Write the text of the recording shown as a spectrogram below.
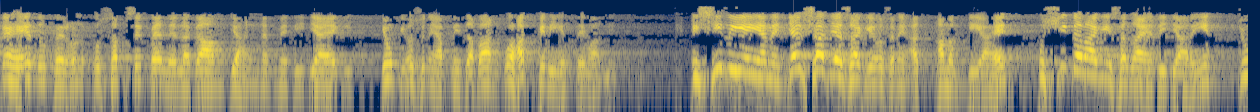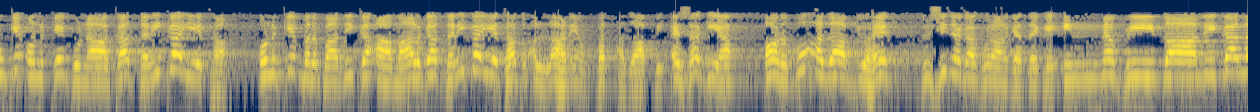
کہے تو پھر ان کو سب سے پہلے لگام جہنم میں دی جائے گی، کیونکہ اس نے اپنی زبان کو حق کے لیے استعمال نہیں کیا۔ اسی لیے یعنی جیسا جیسا کہ اس نے عمل کیا ہے، اسی طرح کی سزائیں دی جا رہی ہیں۔ کیونکہ ان کے گناہ کا طریقہ یہ تھا، ان کے بربادی کا اعمال کا طریقہ یہ تھا، تو اللہ نے ان پر عذاب بھی ایسا کیا۔ اور وہ عذاب جو ہے، دوسری جگہ قرآن کہتے ہیں کہ ان کا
